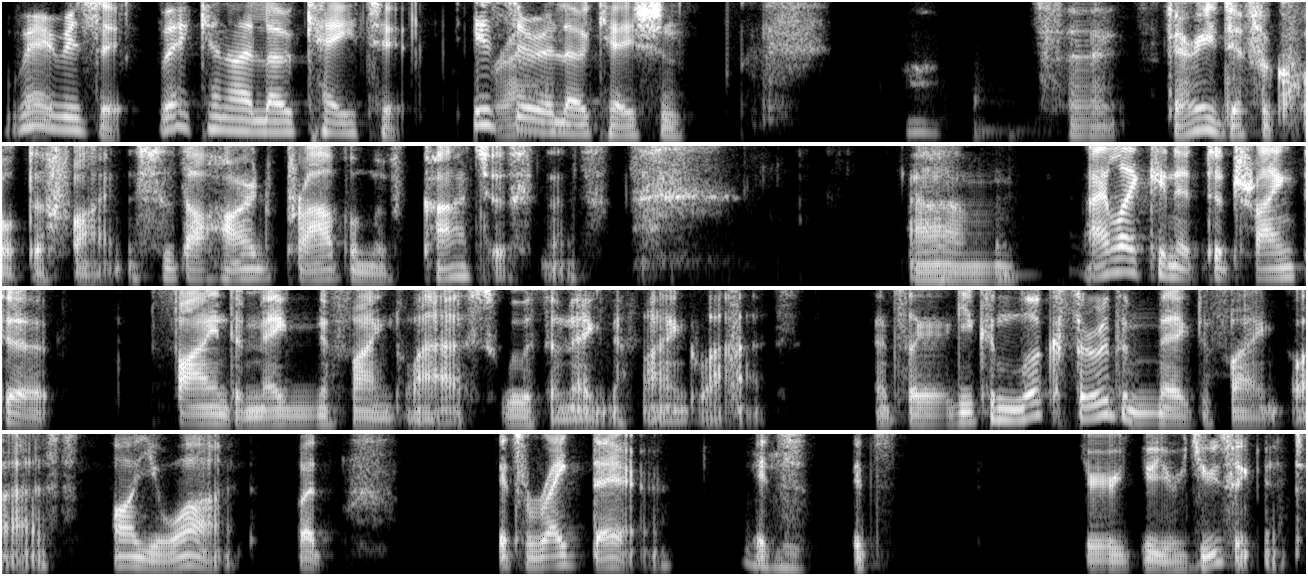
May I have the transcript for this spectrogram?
Where is it? Where can I locate it? Is right. there a location? It's uh, very difficult to find. This is the hard problem of consciousness. Um, I liken it to trying to find a magnifying glass with a magnifying glass. It's like you can look through the magnifying glass all you want, but it's right there. Mm-hmm. It's it's you're you're using it.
